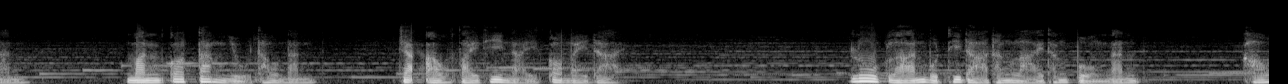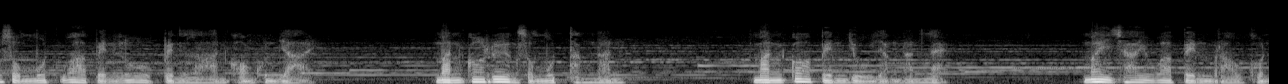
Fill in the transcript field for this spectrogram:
นั้น มันก็ตั้งอยู่เท่านั้น จะเอาไปที่ไหนก็ไม่ได้ ลูกหลานบุตรธิดาทั้งหลายทั้งปวงนั้น เขาสมมุติว่าเป็นลูกเป็นหลานของคุณยาย มันก็เรื่องสมมุติทั้งนั้น มันก็เป็นอยู่อย่างนั้นแหละ ไม่ใช่ว่าเป็นเราคน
